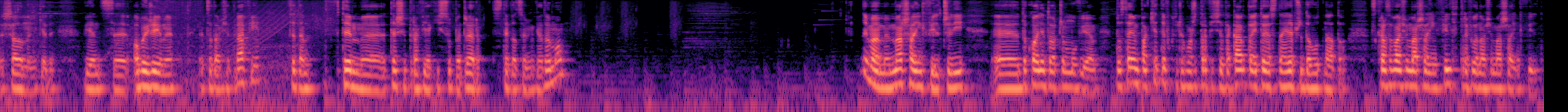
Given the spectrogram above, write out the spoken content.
e, szalone niekiedy. Więc e, obejrzyjmy, co tam się trafi. W tym, w tym e, też się trafi jakiś super rare, z tego co mi wiadomo. No i mamy Marshalling Field, czyli e, dokładnie to, o czym mówiłem. Dostajemy pakiety, w których może trafić się ta karta i to jest najlepszy dowód na to. Skraftowaliśmy Marshalling Field, trafiło nam się Marshalling Field.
